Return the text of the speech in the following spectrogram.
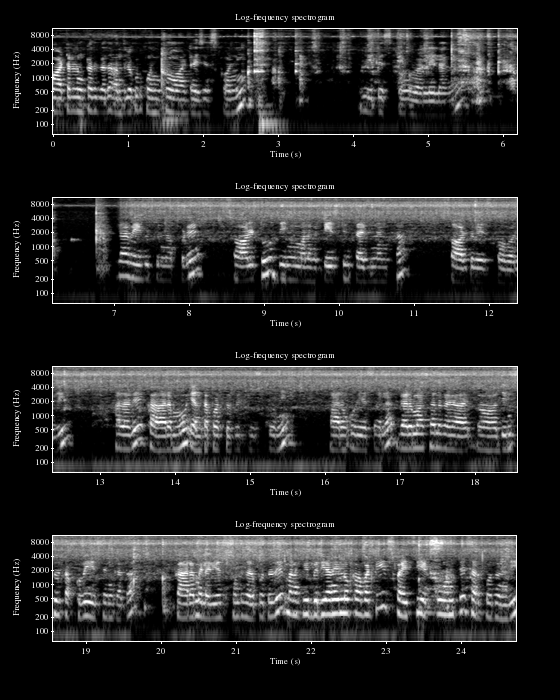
వాటర్ ఉంటుంది కదా అందులో కూడా కొంచెం వాటర్ వేసేసుకొని వేపేసుకోవాలి ఇలాగా. ఇలా వేగుతున్నప్పుడే సాల్ట్ దీన్ని మనకు టేస్ట్కి తగినంత సాల్ట్ వేసుకోవాలి. అలాగే కారము ఎంత పడుతుందో చూసుకొని కారం కూడా వేసుకోవాలి? గరం మసాలా దినుసులు తక్కువే వేసాం కదా. కారం ఇలా వేసుకుంటే సరిపోతుంది. మనకి బిర్యానీలో కాబట్టి స్పైసీ ఎక్కువ ఉంటే సరిపోతుంది.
